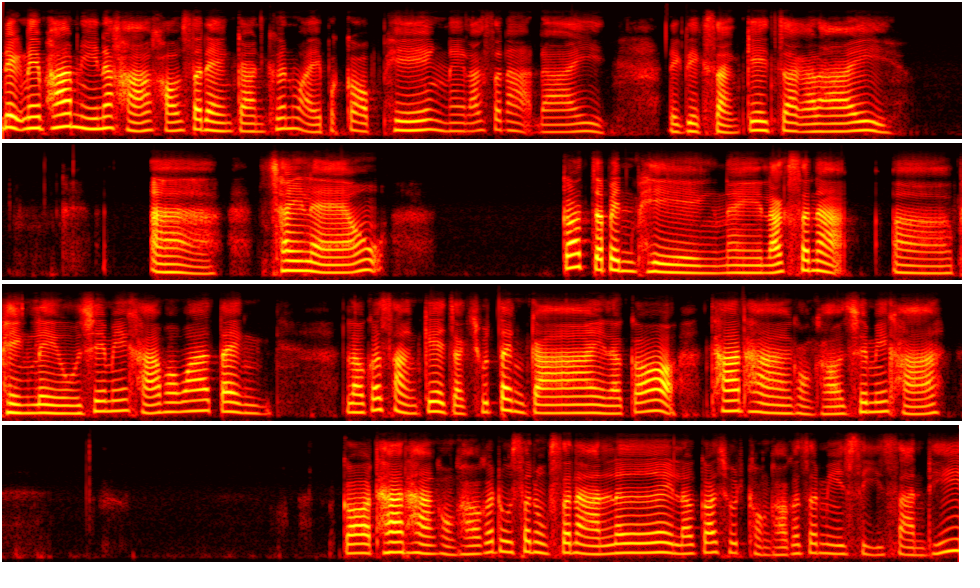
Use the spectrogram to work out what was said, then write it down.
เด็กในภาพนี้นะคะ เขาแสดงการเคลื่อนไหวประกอบเพลงในลักษณะใด เด็กๆสังเกตจากอะไร อ่า ใช่แล้ว ก็จะเป็นเพลงในลักษณะเพลงเร็วใช่ไหมคะ เพราะว่าแต่ง เราก็สังเกตจากชุดแต่งกาย แล้วก็ท่าทางของเขาใช่ไหมคะ ก็ท่าทางของเขาก็ดูสนุกสนานเลย แล้วก็ชุดของเขาก็จะมีสีสันที่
